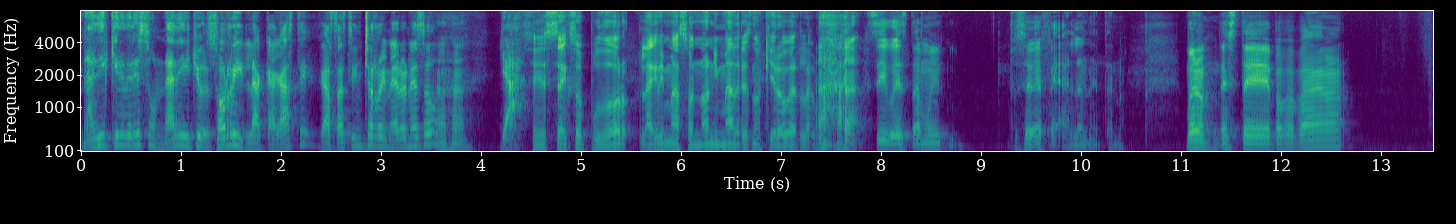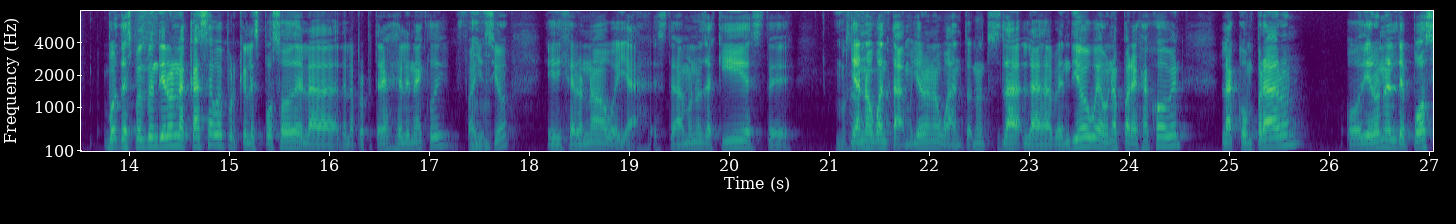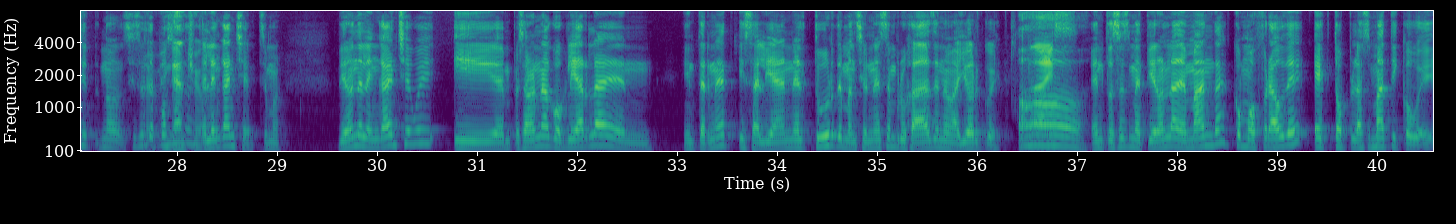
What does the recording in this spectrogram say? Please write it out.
Nadie quiere ver eso, nadie ha dicho, sorry, la cagaste, gastaste un chorro de dinero en eso. Ajá. Ya. Sí, es sexo, pudor, lágrimas o no, ni madres, no quiero verla, güey. Ajá, Sí, güey, está muy. Pues se ve fea, la neta, ¿no? Bueno, este, papá, pa, después vendieron la casa, güey, porque el esposo de la, de la propietaria, Helen Eckley, falleció. Y dijeron, no, güey, ya, este, vámonos de aquí, este. Vamos ya no aguantamos, ya no aguanto, ¿no? Entonces la, la vendió, güey, a una pareja joven, la compraron o dieron el depósito, no, ¿sí es el, El depósito? enganche, El enganche, Simón. Dieron el enganche, güey, y empezaron a googlearla en internet y salía en el tour de mansiones embrujadas de Nueva York, güey. Oh, Entonces metieron la demanda como fraude ectoplasmático, güey.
